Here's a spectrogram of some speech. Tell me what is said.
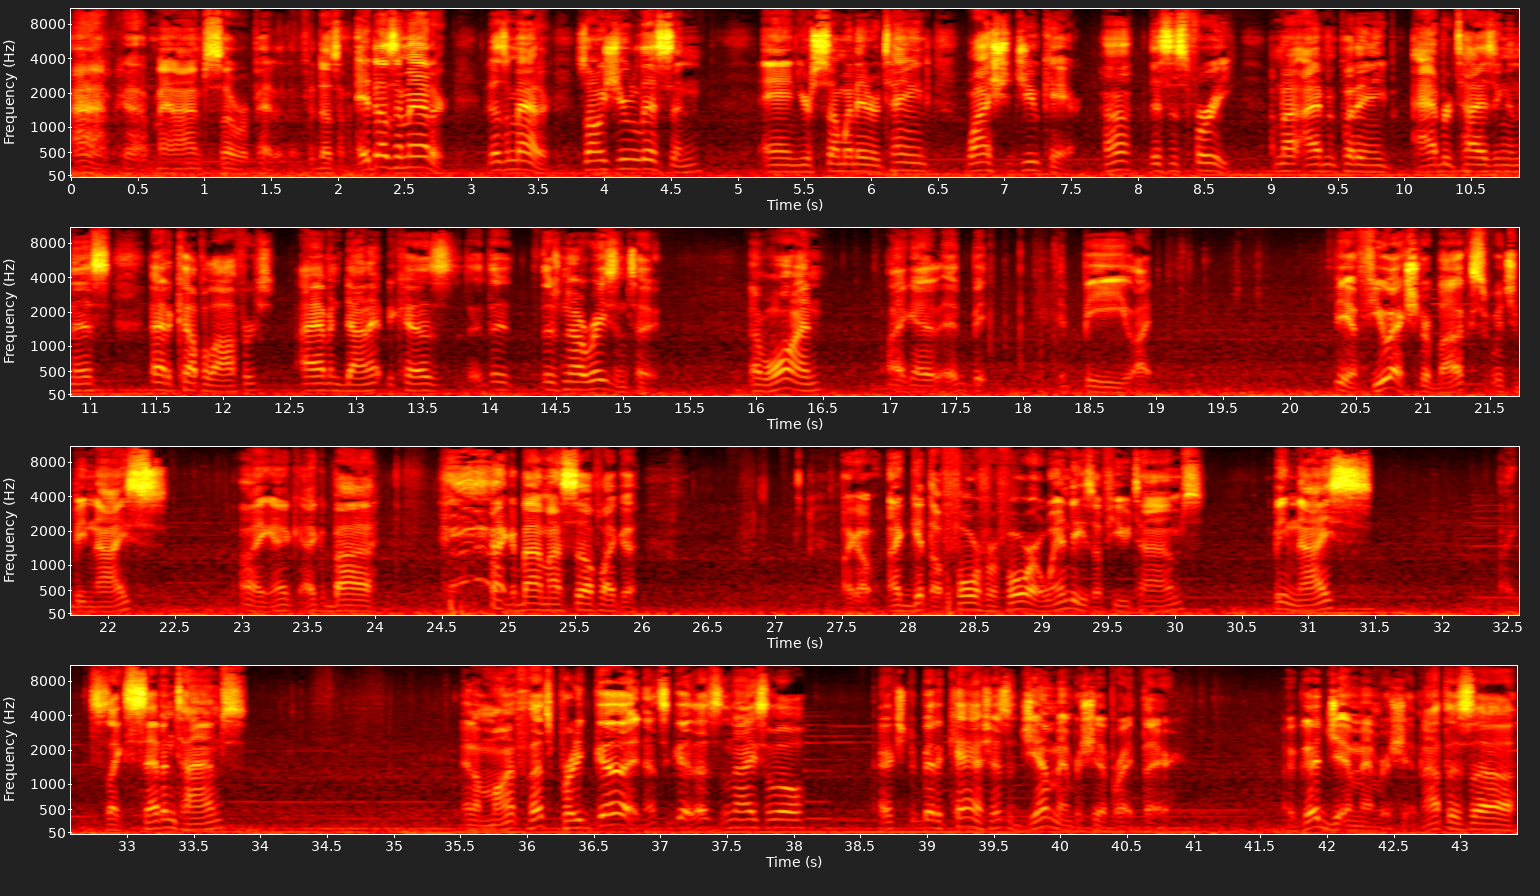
Ah God, man, I'm so repetitive. It doesn't it doesn't matter. It doesn't matter. As long as you listen and you're somewhat entertained, why should you care? Huh? This is free. I'm not I haven't put any advertising in this. I've had a couple offers. I haven't done it because th- th- there's no reason to. Number one, like it, it'd be it'd be like be a few extra bucks, which would be nice. Like I, I could buy, I could buy myself like a, like a, I could get the four for four at Wendy's a few times. It'd be nice. Like it's like seven times in a month. That's pretty good. That's good. That's a nice little extra bit of cash. That's a gym membership right there. A good gym membership, not this uh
